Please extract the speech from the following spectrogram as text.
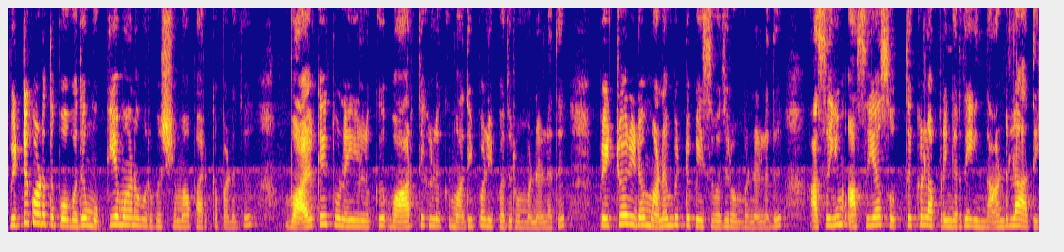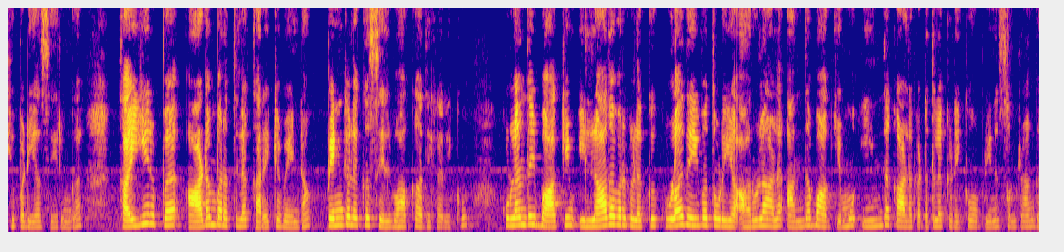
விட்டு கொடுத்து போவது முக்கியமான ஒரு விஷயமா பார்க்கப்படுது. வாழ்க்கை துணைகளுக்கு வார்த்தைகளுக்கு மதிப்பளிப்பது ரொம்ப நல்லது. பெற்றோரிடம் மனம் விட்டு பேசுவது ரொம்ப நல்லது. அசையும் அசையா சொத்துக்கள் அப்படிங்கிறது இந்த ஆண்டில் அதிகப்படியாக சேருங்க. கையிருப்பை ஆடம்பரத்தில் கரைக்க வேண்டாம். பெண்களுக்கு செல்வாக்கு அதிகரிக்கும். குழந்தை பாக்கியம் இல்லாதவர்களுக்கு குல தெய்வத்துடைய அருளால் அந்த பாக்கியமும் இந்த காலகட்டத்தில் கிடைக்கும் அப்படின்னு சொல்கிறாங்க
